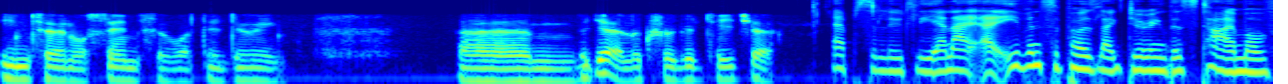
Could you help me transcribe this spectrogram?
internal sense of what they're doing. Um, but yeah, look for a good teacher. Absolutely. And I, I, even suppose like during this time of,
